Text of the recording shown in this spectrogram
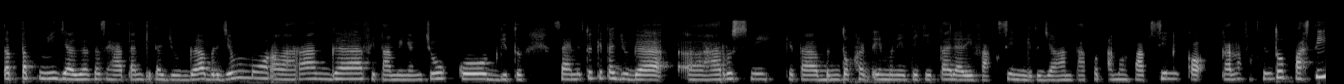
tetap nih jaga kesehatan kita juga, berjemur, olahraga, vitamin yang cukup gitu. Selain itu kita juga uh, harus nih kita bentuk herd immunity kita dari vaksin gitu. Jangan takut sama vaksin kok, karena vaksin tuh pasti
